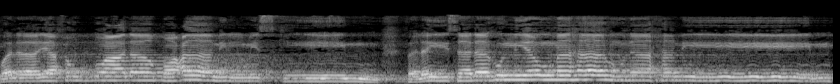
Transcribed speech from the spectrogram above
ولا يحض على طعام المسكين فليس له اليوم هاهنا حميم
